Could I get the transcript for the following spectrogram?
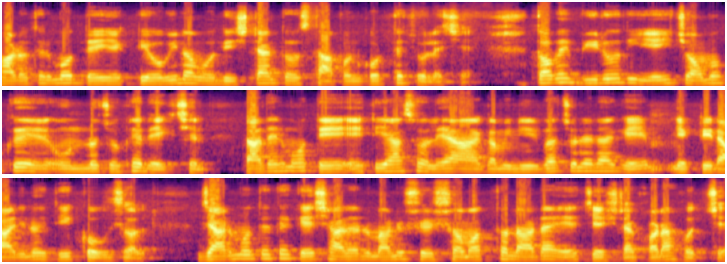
ভারতের মধ্যেই একটি অভিনব দৃষ্টান্ত স্থাপন করতে চলেছে। তবে বিরোধী এই চমকের অন্য চোখে দেখছেন। তাদের মতে, এটি আসলে আগামী নির্বাচনের আগে একটি রাজনৈতিক কৌশল, যার মধ্যে থেকে সাধারণ মানুষের সমর্থন আদায়ের চেষ্টা করা হচ্ছে।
